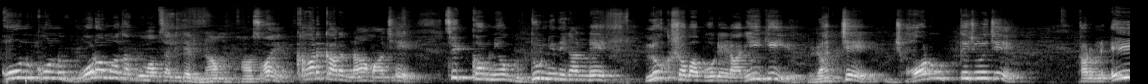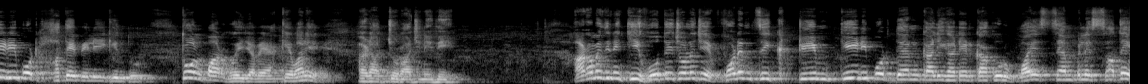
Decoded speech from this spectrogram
কোন কোন বড় মাথা প্রভাবশালীদের নাম ফাঁস হয়? কার কার নাম আছে? শিক্ষক নিয়োগ দুর্নীতিকাণ্ডে লোকসভা ভোটের আগেই কি রাজ্যে ঝড় উঠতে চলেছে? কারণ এই রিপোর্ট হাতে পেলেই কিন্তু তোলপাড় হয়ে যাবে একেবারে রাজ্য রাজনীতি। আগামী দিনে কি হতে চলেছে? ফরেন্সিক টিম কি রিপোর্ট দেন কালীঘাটের কাকুর ভয়েস স্যাম্পেলের সাথে?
